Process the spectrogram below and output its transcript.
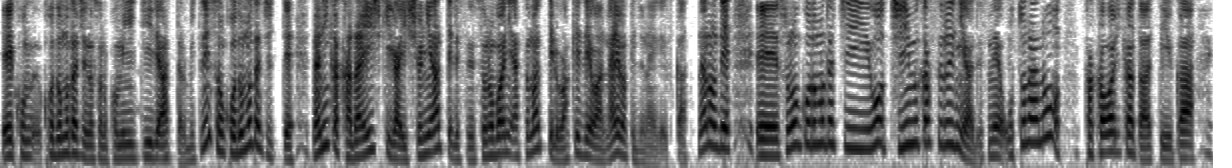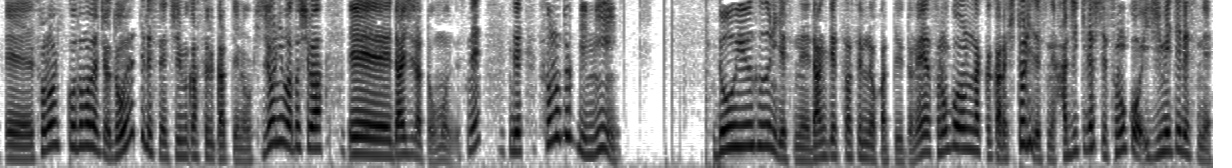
え子供たちのそのコミュニティであったら、別にその子供たちって何か課題意識が一緒にあってですね、その場に集まってるわけではないわけじゃないですか。なので、え、その子供たちをチーム化するにはですね、大人の関わり方っていうか、え、その子供たちをどうやってですね、チーム化するかっていうのを非常に私は、え、大事だと思うんですね。で、その時に、どういう風にですね、団結させるのかっていうとね、その子の中から一人ですね、弾き出してその子をいじめてですね、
